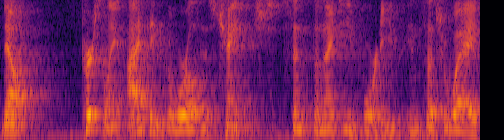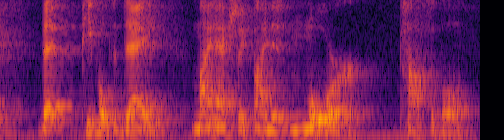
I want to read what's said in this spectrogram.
Now, personally, I think the world has changed since the 1940s in such a way that people today might actually find it more possible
